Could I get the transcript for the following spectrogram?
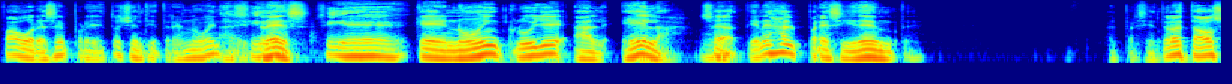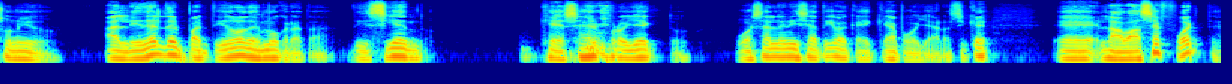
favorece el proyecto Así 8393 es, sí, es. que no incluye al ELA. O sea, tienes al presidente, presidente de los Estados Unidos, al líder del Partido Demócrata, diciendo que ese es el proyecto o esa es la iniciativa que hay que apoyar. Así que eh, la base es fuerte,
